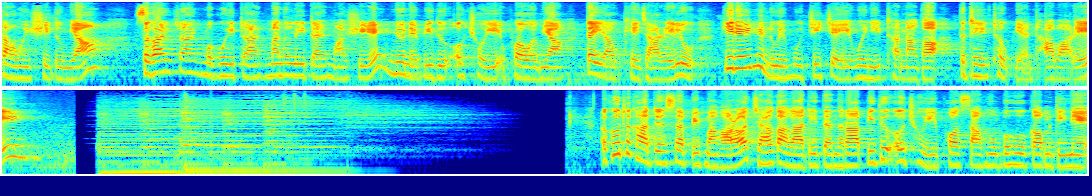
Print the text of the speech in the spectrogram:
တာဝန်ရှိသူများစကိုင်းတိုင်းမကွေးတိုင်းမန္တလေးတိုင်းမှာရှိတဲ့မြို့နယ်ပြည်သူ့အုပ်ချုပ်ရေးအဖွဲ့ဝင်များတက်ရောက်ခဲ့ကြတယ်လို့ပြည်ထောင်စုလူဝင်မှုကြီးကြပ်ရေးဝန်ကြီးဌာနကသတင်းထုတ်ပြန်ထားပါတယ်။ အခုတစ်ခါတင်ဆက်ပေးမှာကတော့ဂျာကာလာဒေသန္တရပြည်သူ့အုပ်ချုပ်ရေးဖော်ဆောင်မှုဗဟိုကော်မတီနဲ့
